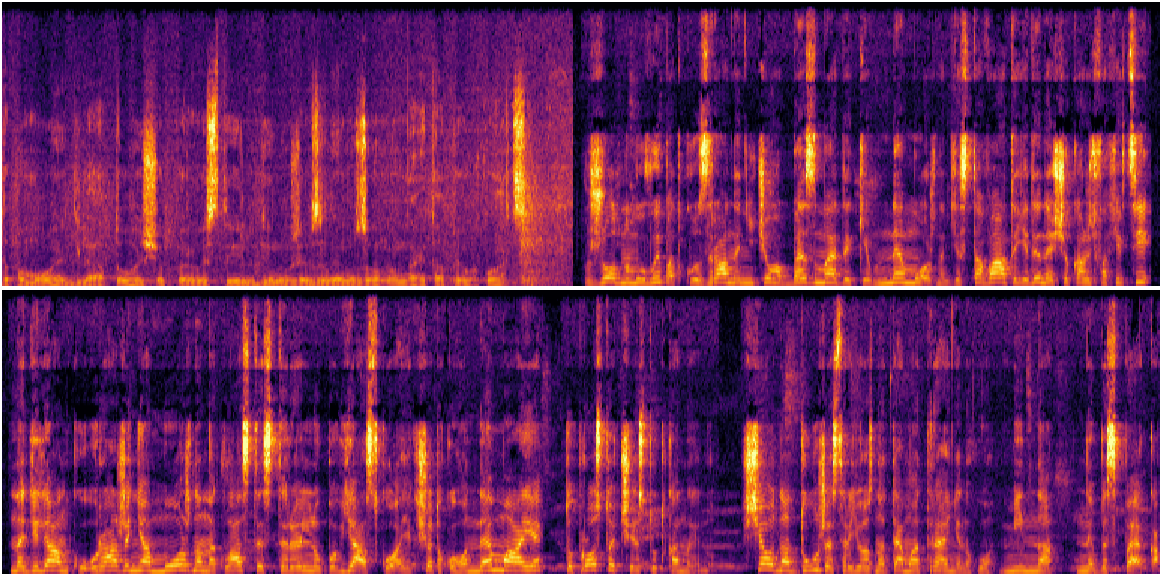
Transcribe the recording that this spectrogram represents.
допомоги для того, щоб перевести людину вже в зелену зону на етап евакуації. В жодному випадку з рани нічого без медиків не можна діставати. Єдине, що кажуть фахівці, на ділянку ураження можна накласти стерильну пов'язку. А якщо такого немає, то просто чисту тканину. Ще одна дуже серйозна тема тренінгу мінна небезпека.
